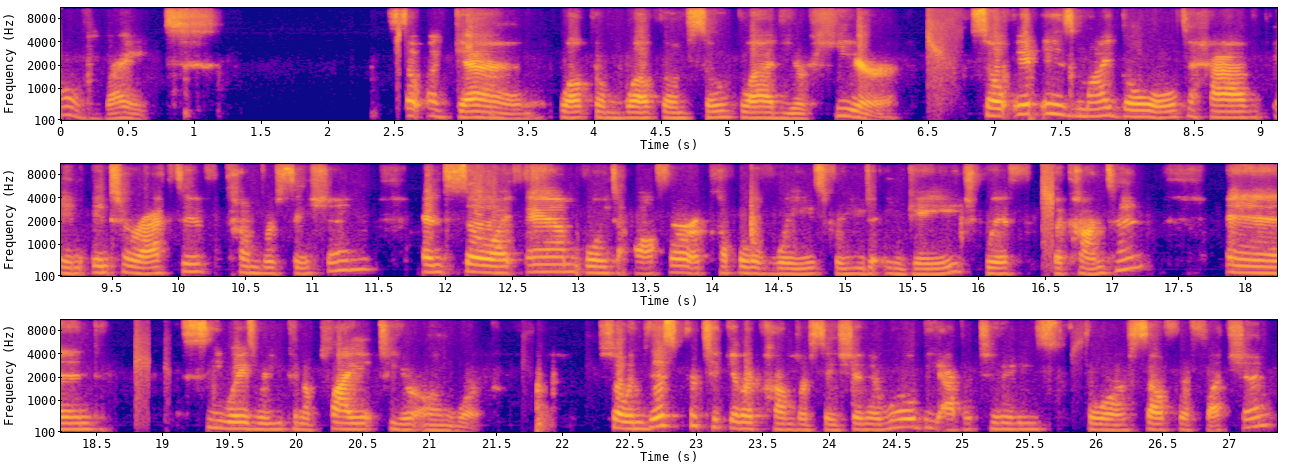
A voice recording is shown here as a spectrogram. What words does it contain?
All right. So again, welcome, welcome. So glad you're here. So it is my goal to have an interactive conversation. And so I am going to offer a couple of ways for you to engage with the content and see ways where you can apply it to your own work. So in this particular conversation, there will be opportunities for self-reflection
